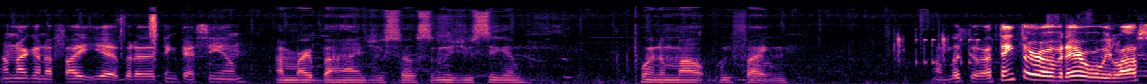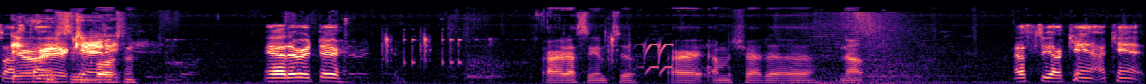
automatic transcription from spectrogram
I'm not gonna fight yet, but I think I see him. I'm right behind you, so as soon as you see him, point him out, we fighting. I'm looking. I think they're over there where we lost last They're time. right You see. Boston? Yeah, they're right there. Alright, I see him too. Alright, I'm gonna try to, uh, no. That's two. I can't. I can't.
